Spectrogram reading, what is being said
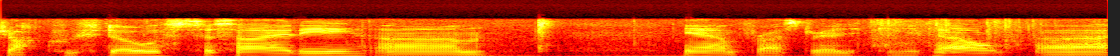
Jacques Cousteau Society. Um, yeah, I'm frustrated, can you tell? Uh,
